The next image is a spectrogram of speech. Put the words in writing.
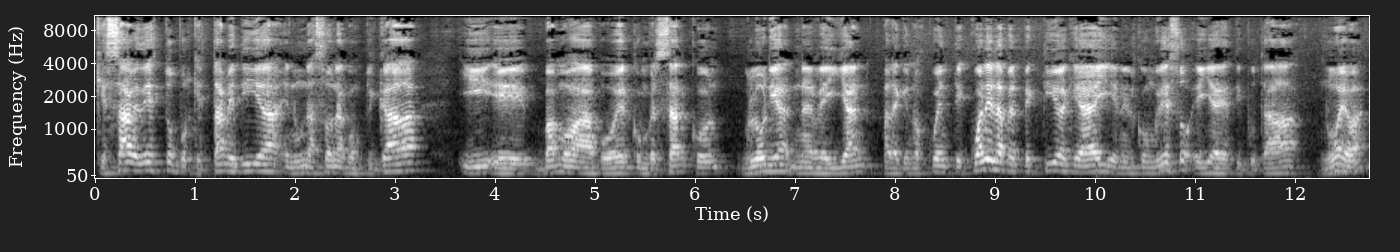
que sabe de esto porque está metida en una zona complicada y eh, vamos a poder conversar con Gloria Navellán para que nos cuente cuál es la perspectiva que hay en el Congreso. Ella es diputada nueva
